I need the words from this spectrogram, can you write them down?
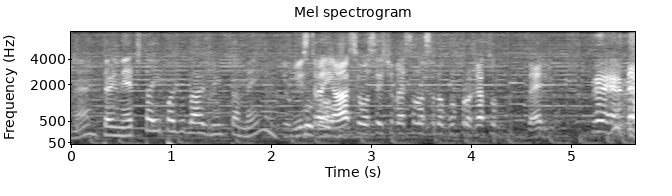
Né? A internet tá aí pra ajudar a gente também. Eu ia estranhar se vocês estivessem lançando algum projeto velho. É, né?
